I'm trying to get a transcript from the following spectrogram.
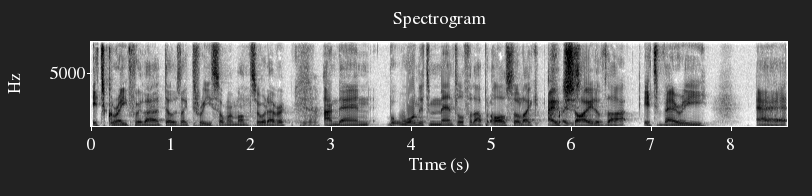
it's great for that those like three summer months or whatever. Yeah. And then but one, it's mental for that, but also like outside of that, it's very uh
